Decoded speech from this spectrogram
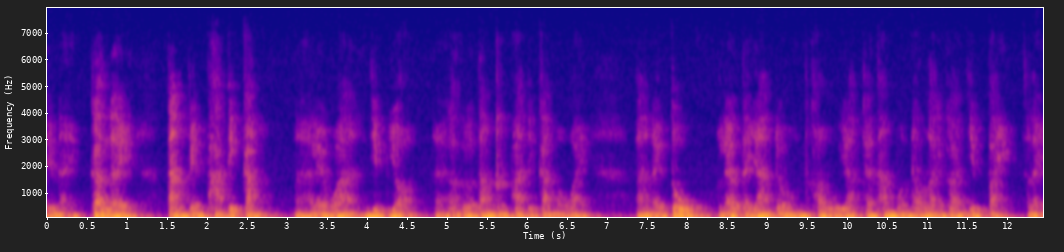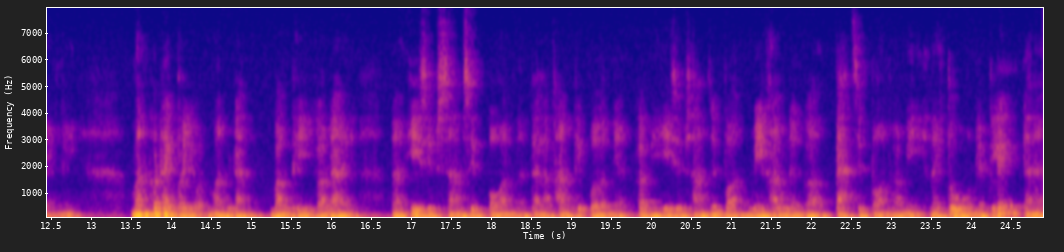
ที่ไหน ก็เลยตั้งเป็นภาติกรรมนะเรียกว่าหยิบหยอดนะก็คือตั้งเป็นภาติกรรมเอาไว้ในตู้ แล้วแต่ญาติโยมเขาอยากจะทำบุญเท่าไหร่ก็หยิบไปอะไรอย่างนี้ มันก็ได้ประโยชน์เหมือนกัน บางทีก็ได้นะยี่สิบสามสิบปอนด์แต่ละครั้งที่เปิดเนี่ยก็มียี่สิบสามสิบปอนด์มีครั้งหนึ่งก็แปดสิบปอนด์ก็มีในตู้เล็กๆอะนะ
